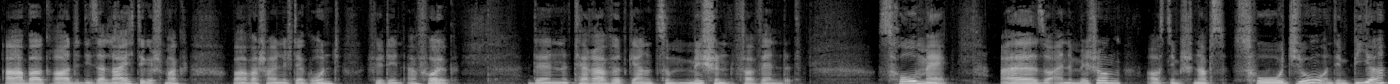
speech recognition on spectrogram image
Aber gerade dieser leichte Geschmack war wahrscheinlich der Grund für den Erfolg. Denn Terra wird gerne zum Mischen verwendet. Somek, also eine Mischung aus dem Schnaps Soju und dem Bier,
